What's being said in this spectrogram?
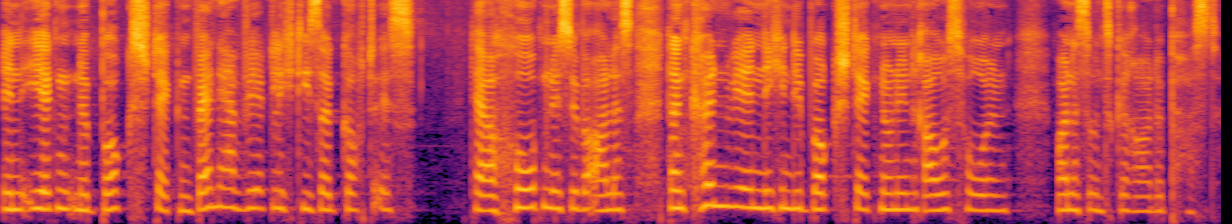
in irgendeine Box stecken, wenn er wirklich dieser Gott ist, der erhoben ist über alles, dann können wir ihn nicht in die Box stecken und ihn rausholen, wann es uns gerade passt.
